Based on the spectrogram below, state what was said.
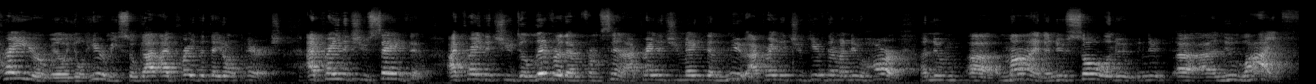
pray your will, you'll hear me. So, God, I pray that they don't perish. I pray that you save them. I pray that you deliver them from sin. I pray that you make them new. I pray that you give them a new heart, a new uh, mind, a new soul, a new, new uh, a new life.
